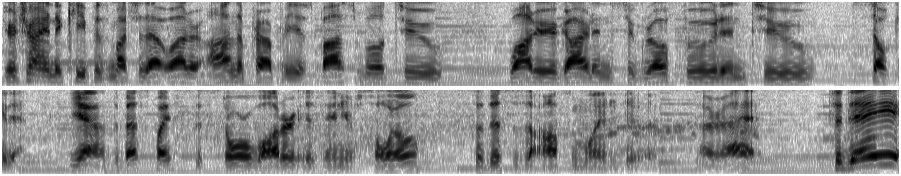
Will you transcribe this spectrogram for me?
you're trying to keep as much of that water on the property as possible to water your gardens, to grow food, and to soak it in. Yeah, the best place to store water is in your soil. So this is an awesome way to do it. All right. Today,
